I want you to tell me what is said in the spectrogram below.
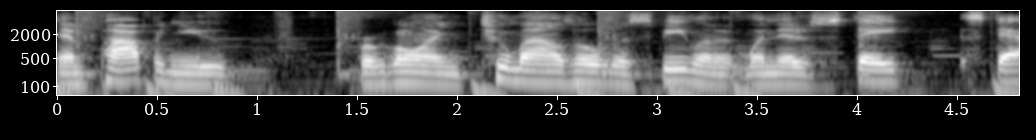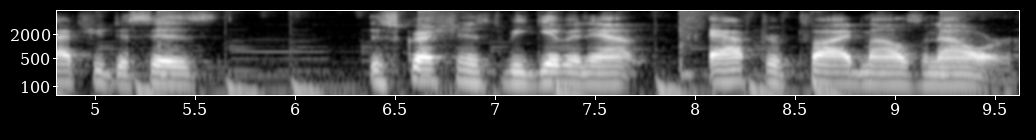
And popping you for going two miles over the speed limit when there's a state statute that says discretion is to be given at after five miles an hour.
